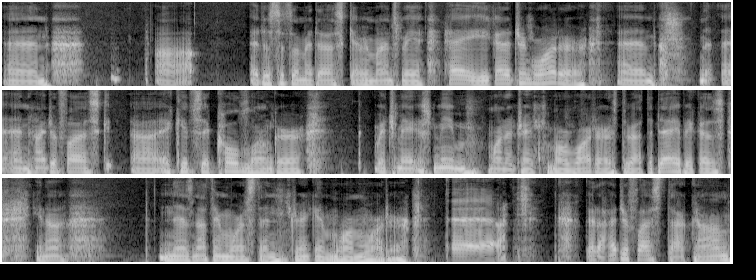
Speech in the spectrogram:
and uh, it just sits on my desk and reminds me, hey, you gotta drink water. And and Hydro Flask, uh, it keeps it cold longer, which makes me want to drink more water throughout the day because, you know, there's nothing worse than drinking warm water. Uh, go to hydroflask.com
